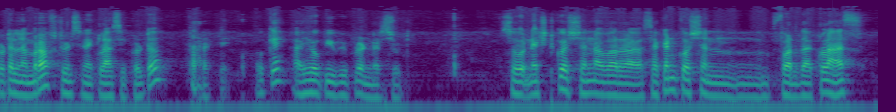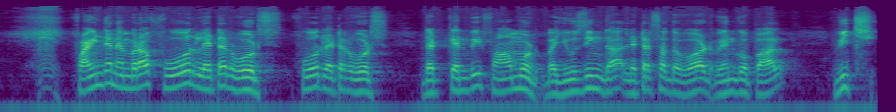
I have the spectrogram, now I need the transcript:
total number of students in a class equal to 30 okay I hope you people understood so next question our uh, second question for the class find the number of four letter words four letter words that can be formed by using the letters of the word Venugopal which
